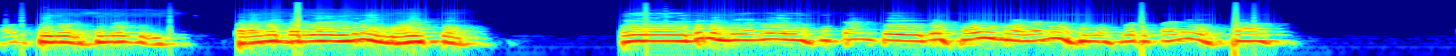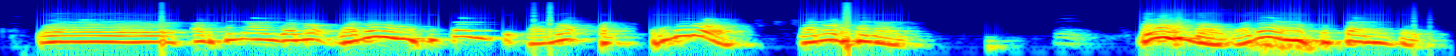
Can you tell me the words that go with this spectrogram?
A ver si no- si no- para no perder el ritmo, ¿viste? Eh, Vélez le ganó de visitante 2 a 1 a la luz en la Fortaleza. Eh, Arsenal ganó, ganó de visitante. Ganó, primero, ganó Arsenal. Segundo, ganó de visitante.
